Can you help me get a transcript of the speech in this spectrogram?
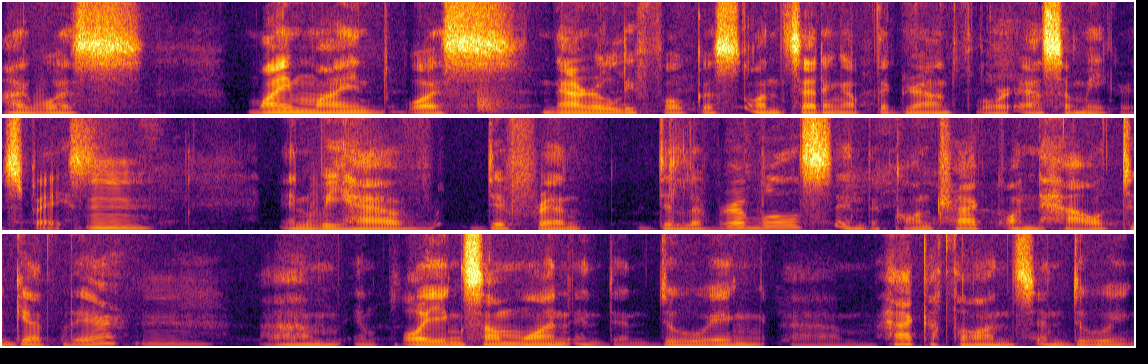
I was. My mind was narrowly focused on setting up the ground floor as a maker space. Mm. and we have different deliverables in the contract on how to get there. Mm. Um, employing someone and then doing um, hackathons and doing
